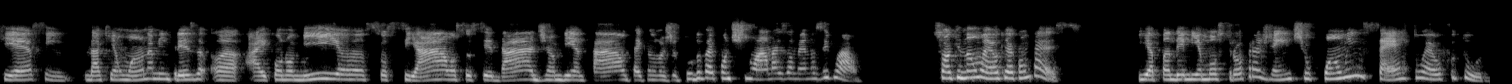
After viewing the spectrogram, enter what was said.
que é assim, daqui a um ano a minha empresa, a, a, economia social, a sociedade, ambiental, tecnologia, tudo vai continuar mais ou menos igual. Só que não é o que acontece. E a pandemia mostrou para gente o quão incerto é o futuro.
